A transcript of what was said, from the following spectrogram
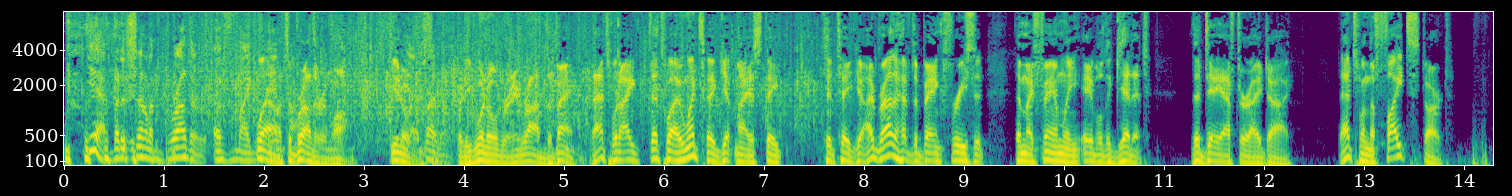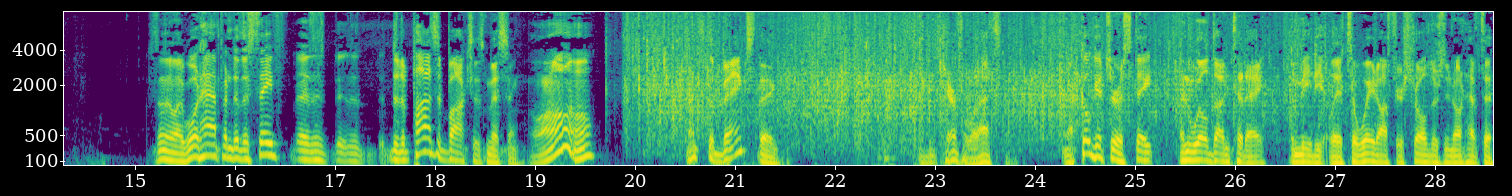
Yeah, but it's not a brother of my. Well, it's a brother-in-law. You know Yeah, what I'm saying. But he went over and he robbed the bank. That's what I. That's why I went to get my estate to take it. I'd rather have the bank freeze it than my family able to get it the day after I die. That's when the fights start. So they're like, "What happened to the safe? Uh, the, the, the deposit box is missing." Oh, that's the bank's thing. Be careful with that stuff. Now, go get your estate and will done today immediately. It's a weight off your shoulders. You don't have to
